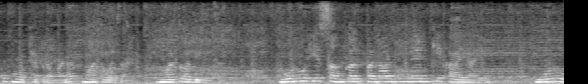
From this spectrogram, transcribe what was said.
खूप मोठ्या प्रमाणात महत्त्व जाते महत्त्व दिले जाते. गुरु ही संकल्पना नेमकी काय आहे? गुरु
